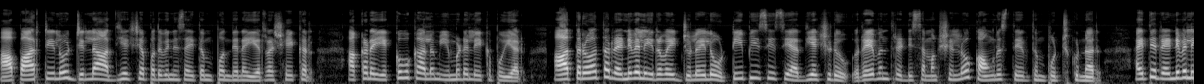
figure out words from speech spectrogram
ఆ పార్టీలో జిల్లా అధ్యక్ష పదవిని సైతం పొందిన ఎర్రశేఖర్ అక్కడ ఎక్కువ కాలం ఇమ్మడలేకపోయారు. ఆ తర్వాత రెండు వేల ఇరవై జులైలో టీపీసీసీ అధ్యక్షుడు రేవంత్ రెడ్డి సమక్షంలో కాంగ్రెస్ తీర్థం పుచ్చుకున్నారు. అయితే రెండు వేల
